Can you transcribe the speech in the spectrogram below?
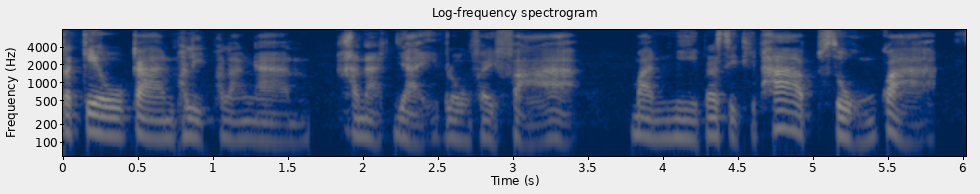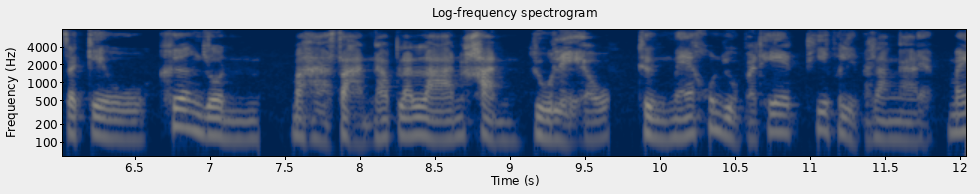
สเกลการผลิตพลังงานขนาดใหญ่โรงไฟฟ้า มันมีประสิทธิภาพสูงกว่าสเกลเครื่องยนต์มหาศาลนับล้านล้านคันอยู่แล้ว ถึงแม้คุณอยู่ประเทศที่ผลิตพลังงานแบบไม่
